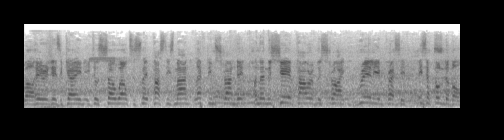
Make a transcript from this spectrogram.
Well, here it is again. He does so well to slip past his man, left him stranded, and then the sheer power of the strike, really impressive. It's a thunderbolt.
